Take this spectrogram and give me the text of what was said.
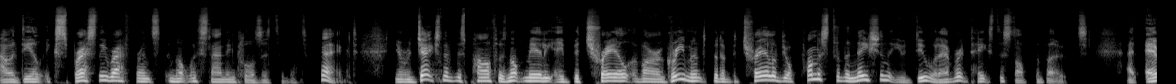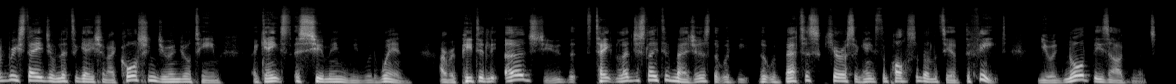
Our deal expressly referenced notwithstanding clauses to that effect. Your rejection of this path was not merely a betrayal of our agreement, but a betrayal of your promise to the nation that you would do whatever it takes to stop the boats. At every stage of litigation, I cautioned you and your team against assuming we would win. I repeatedly urged you that to take legislative measures that would be that would better secure us against the possibility of defeat. You ignored these arguments.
